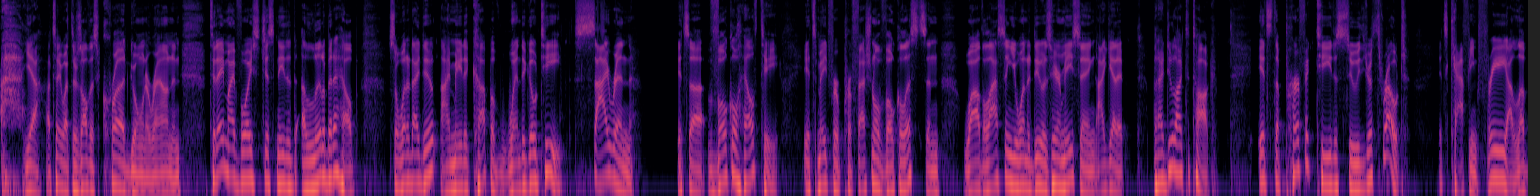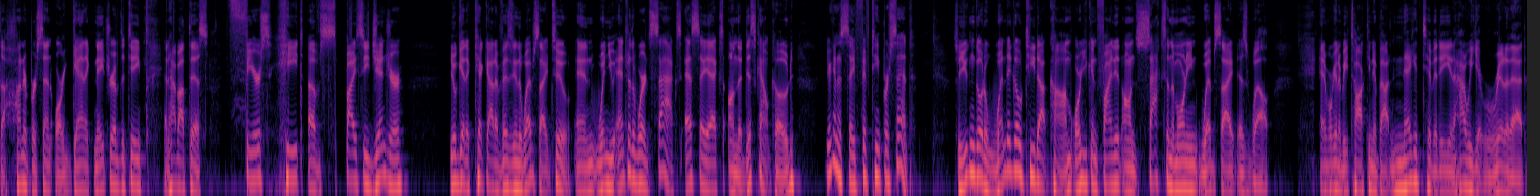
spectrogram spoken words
Ah, yeah, I'll tell you what, there's all this crud going around, and today my voice just needed a little bit of help. So, what did I do? I made a cup of Wendigo tea, Siren. It's a vocal health tea. It's made for professional vocalists, and while the last thing you want to do is hear me sing, I get it, but I do like to talk. It's the perfect tea to soothe your throat. It's caffeine free. I love the 100% organic nature of the tea. And how about this? Fierce heat of spicy ginger. You'll get a kick out of visiting the website too. And when you enter the word SAX, S A X, on the discount code, you're going to save 15%. So you can go to wendigotea.com or you can find it on Sax in the Morning website as well. And we're going to be talking about negativity and how we get rid of that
